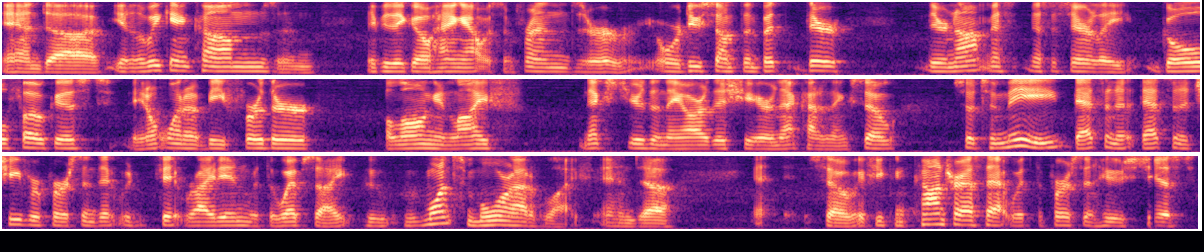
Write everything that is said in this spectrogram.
And uh, you know, the weekend comes, and maybe they go hang out with some friends or or do something, but they're they're not mes- necessarily goal focused. They don't want to be further along in life next year than they are this year, and that kind of thing. So. So to me, that's an that's an achiever person that would fit right in with the website who, who wants more out of life, and uh, so if you can contrast that with the person who's just,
